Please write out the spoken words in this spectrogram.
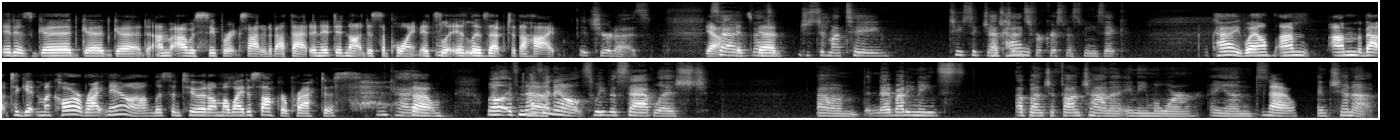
it is good, good, good. I'm, I was super excited about that, and it did not disappoint. It's mm-hmm. it lives up to the hype. It sure does. Yeah, so it's good. just my two two suggestions okay. for Christmas music. Okay, well, I'm I'm about to get in my car right now. I'll listen to it on my way to soccer practice. Okay. So, well, if nothing uh, else, we've established um, that nobody needs a bunch of fine china anymore, and no, and chin up.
